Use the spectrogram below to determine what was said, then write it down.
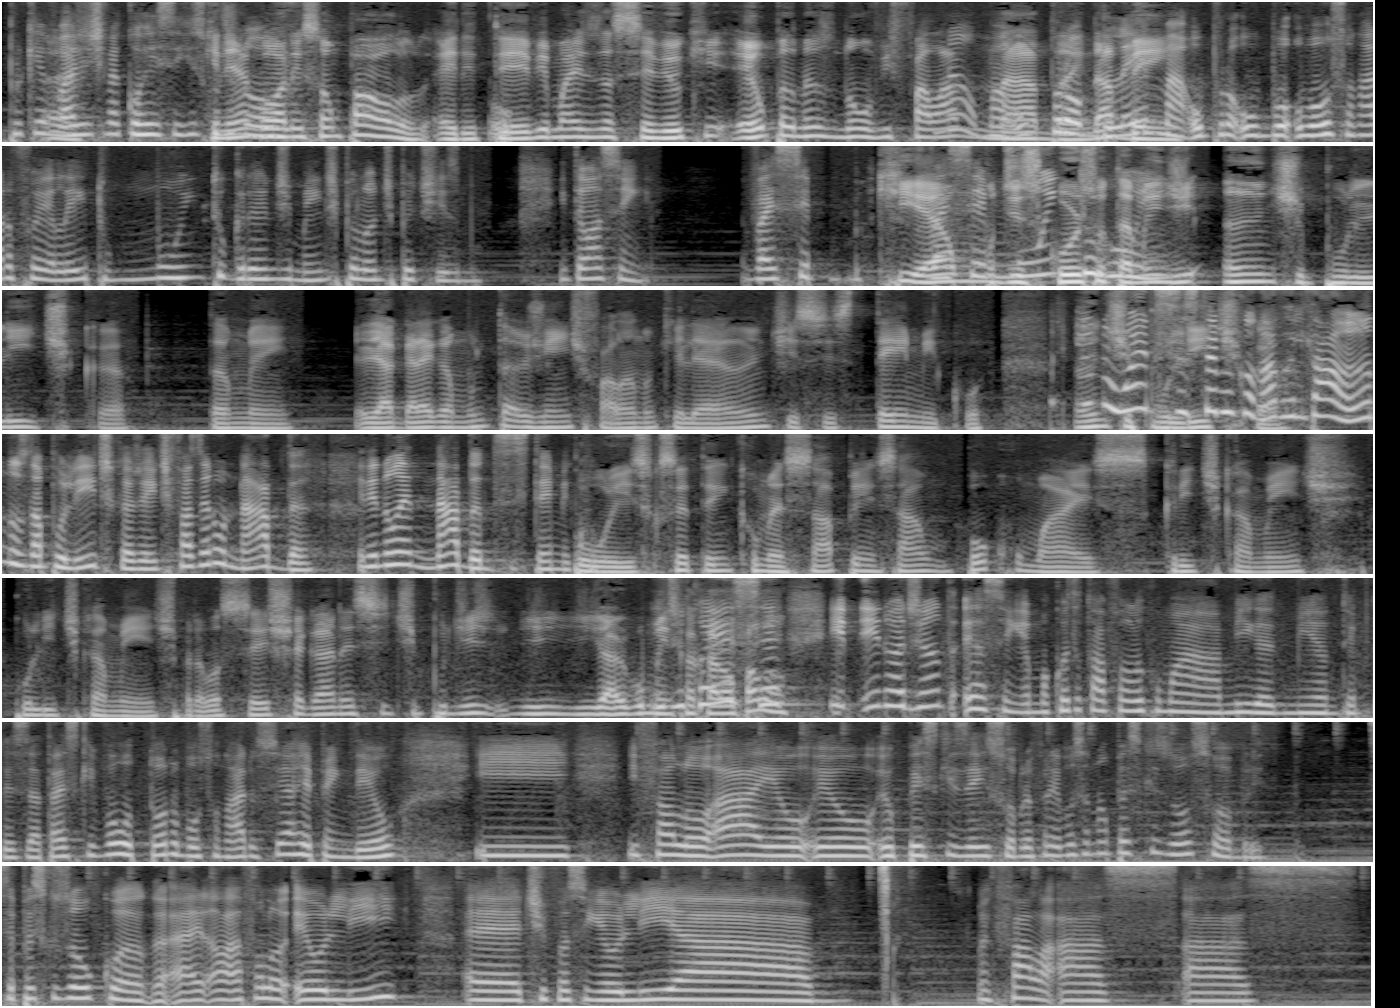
Porque É. a gente vai correr esse risco Que nem novo. agora em São Paulo. Ele teve, mas você viu que eu, pelo menos, não ouvi falar não, nada. o ainda bem. problema, o, pro- o Bo- o Bolsonaro foi eleito muito grandemente pelo antipetismo. Então, assim, vai ser Que é um discurso também de antipolítica também. Ele agrega muita gente falando que ele é antissistêmico, Não é antissistêmico nada, ele tá há anos na política, gente, fazendo nada. Ele não é nada antissistêmico. Por isso que você tem que começar a pensar um pouco mais criticamente, politicamente, pra você chegar nesse tipo de, de, de argumento de que a Carol falou. E, e não adianta, é assim, uma coisa que eu tava falando com uma amiga minha um tempo desses atrás, que voltou no Bolsonaro, se arrependeu e, e falou: Ah, eu, eu, eu pesquisei sobre. Eu falei, você não pesquisou sobre. Você pesquisou quando? Aí ela falou, eu li, é, tipo assim, eu li a. Como é que fala? As. as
